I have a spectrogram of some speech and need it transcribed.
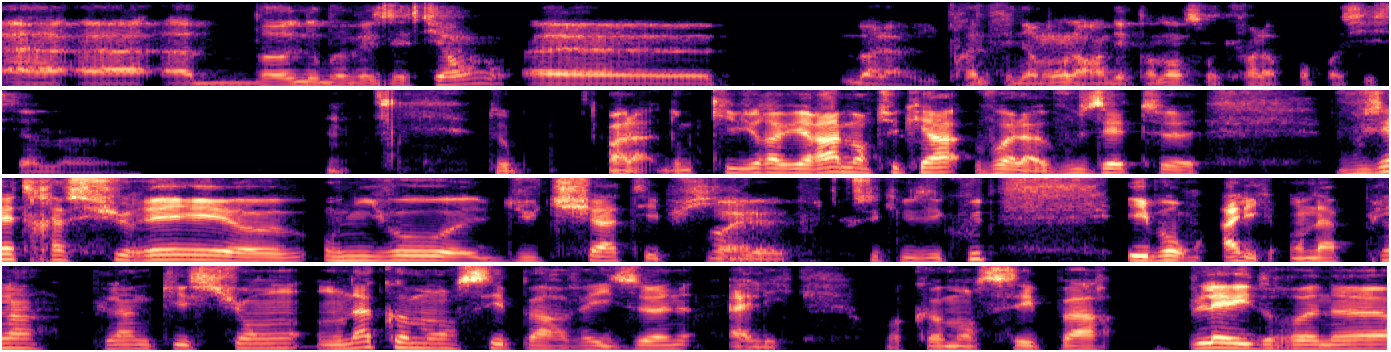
à à à bon ou mauvais escient, heu, voilà, ils prennent finalement leur indépendance en créant leur propre système, heu. Mmh. Donc voilà, donc qui vivra verra, mais en tout cas, voilà, vous êtes, heu, vous êtes rassurés, au niveau, du chat et puis, pour tous ceux qui nous écoutent et bon, allez, on a plein, plein de questions. On a commencé par Weizen, allez, on va commencer par Blade Runner.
